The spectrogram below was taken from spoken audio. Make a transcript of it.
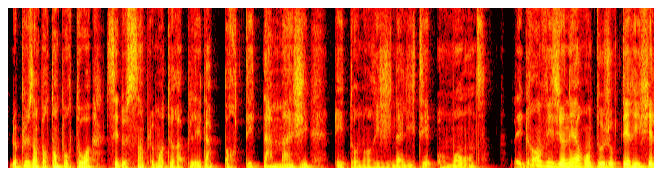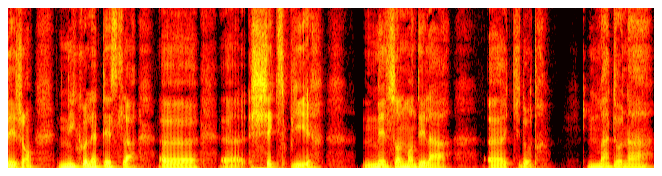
Le plus important pour toi, c'est de simplement te rappeler d'apporter ta magie et ton originalité au monde. Les grands visionnaires ont toujours terrifié les gens. Nikola Tesla, euh, euh, Shakespeare, Nelson Mandela, euh, qui d'autre? Madonna,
